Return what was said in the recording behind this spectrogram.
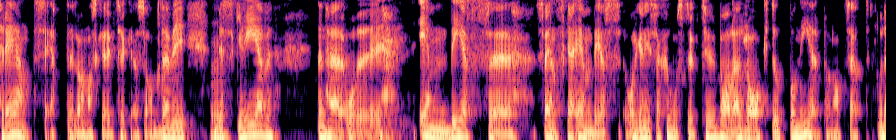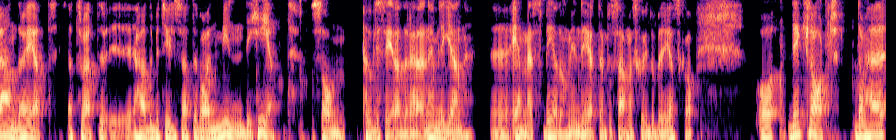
fränt sätt, eller vad man ska uttrycka det som. Där vi mm. beskrev den här eh, MBs, eh, svenska MBs organisationsstruktur bara rakt upp och ner på något sätt. Och det andra är att jag tror att det eh, hade betydelse att det var en myndighet som publicerade det här, nämligen eh, MSB, då, Myndigheten för samhällsskydd och beredskap. Och det är klart, de här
